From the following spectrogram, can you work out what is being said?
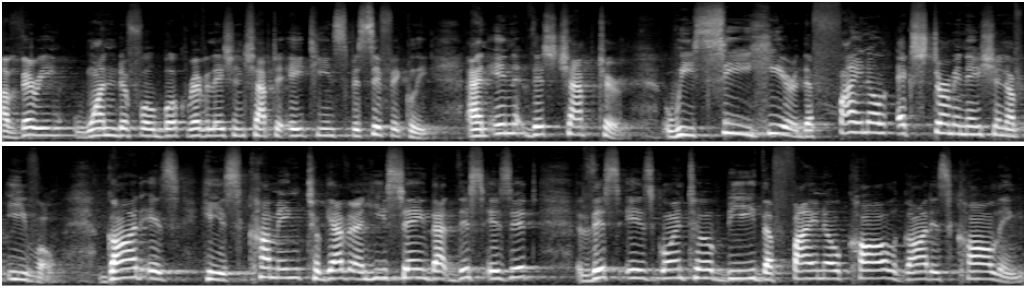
a very wonderful book, Revelation chapter 18 specifically. And in this chapter, we see here the final extermination of evil. God is he is coming together and he's saying that this is it. This is going to be the final call. God is calling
